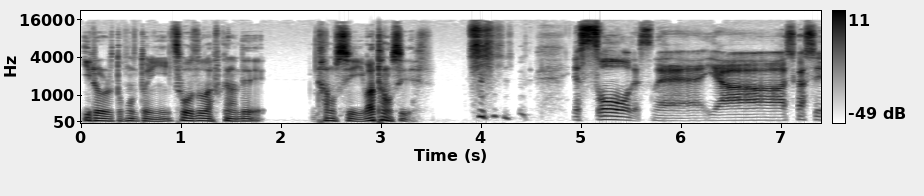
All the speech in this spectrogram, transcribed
いろいろと本当に想像が膨らんで楽しいは楽しいです。いや、そうですね。いやー、しかし、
